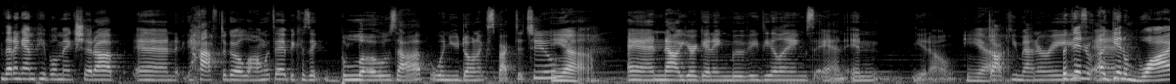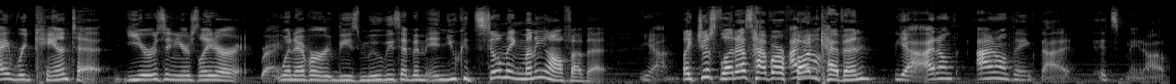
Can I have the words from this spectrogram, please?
then again people make shit up and have to go along with it because it blows up when you don't expect it to Yeah. and now you're getting movie dealings and in you know Yeah. documentaries But then and- again, why recant it years and years later? Right. Whenever these movies have been, and you could still make money off of it. yeah Like, just let us have our fun, Kevin. yeah i don't i don't think that it's made up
